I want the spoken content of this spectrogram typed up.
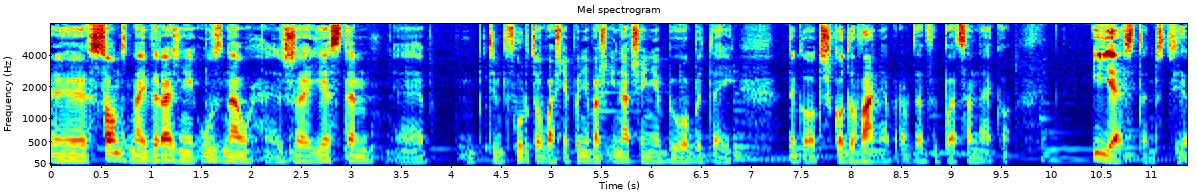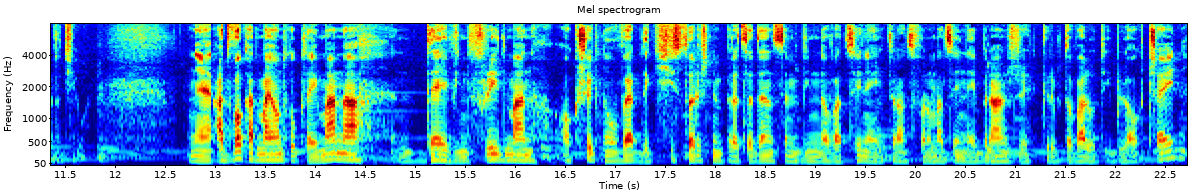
E, sąd najwyraźniej uznał, że jestem tym twórcą właśnie, ponieważ inaczej nie byłoby tej, tego odszkodowania, prawda, wypłacanego. I jestem, stwierdził. Adwokat majątku Claymana, David Friedman, okrzyknął werdykt historycznym precedensem w innowacyjnej i transformacyjnej branży kryptowalut i blockchain.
